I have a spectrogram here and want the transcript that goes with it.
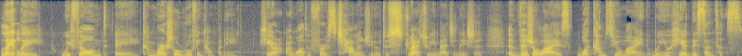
Lately, we filmed a commercial roofing company. Here, I want to first challenge you to stretch your imagination and visualize what comes to your mind when you hear this sentence.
